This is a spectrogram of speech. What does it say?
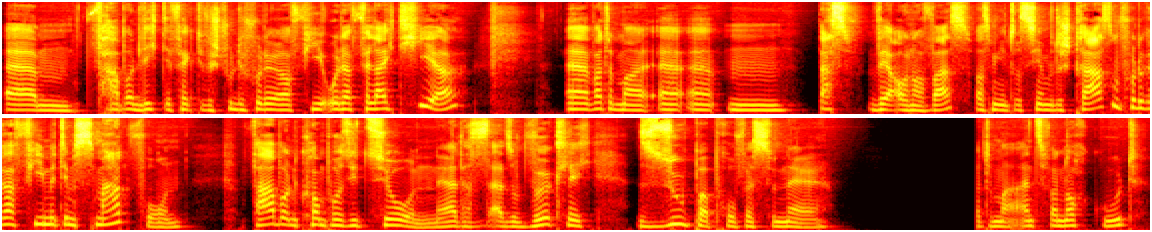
Ähm, Farbe- und Lichteffekte für Studiofotografie oder vielleicht hier, äh, warte mal, äh, äh, mh, hm, das wäre auch noch was, was mich interessieren würde. Straßenfotografie mit dem Smartphone. Farbe und Komposition, ja, das ist also wirklich super professionell. Warte mal, eins war noch gut.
